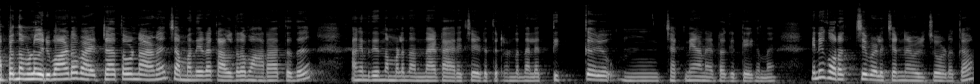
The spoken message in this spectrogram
അപ്പം നമ്മൾ ഒരുപാട് വഴറ്റാത്തതുകൊണ്ടാണ് ചമ്മന്തിയുടെ കളർ മാറാത്തത്. അങ്ങനെ ഇത് നമ്മൾ നന്നായിട്ട് അരച്ചെടുത്തിട്ടുണ്ട്. നല്ല തിക്കൊരു ചട്നിയാണ് കേട്ടോ കിട്ടിയേക്കുന്നത്. ഇനി കുറച്ച് വെളിച്ചെണ്ണ ഒഴിച്ചു കൊടുക്കാം.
